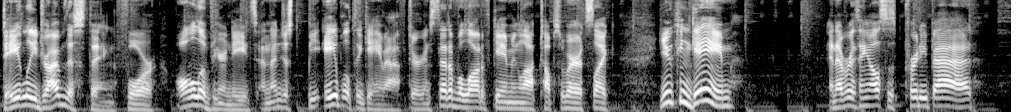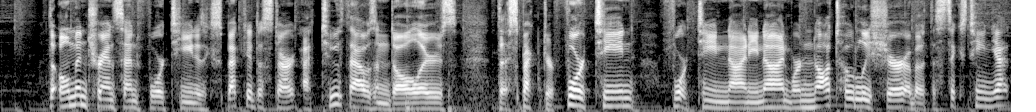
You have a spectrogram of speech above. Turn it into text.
daily drive this thing for all of your needs and then just be able to game after instead of a lot of gaming laptops where it's like, you can game and everything else is pretty bad. The Omen Transcend 14 is expected to start at $2,000. The Spectre 14 $14.99. We're not totally sure about the 16 yet,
